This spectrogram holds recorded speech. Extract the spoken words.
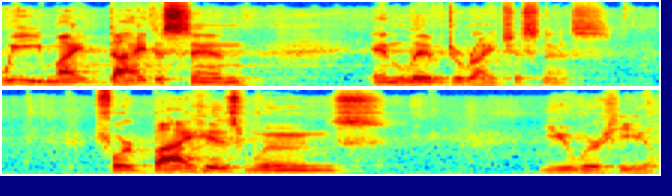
we might die to sin and lived righteousness. For by his wounds you were healed.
